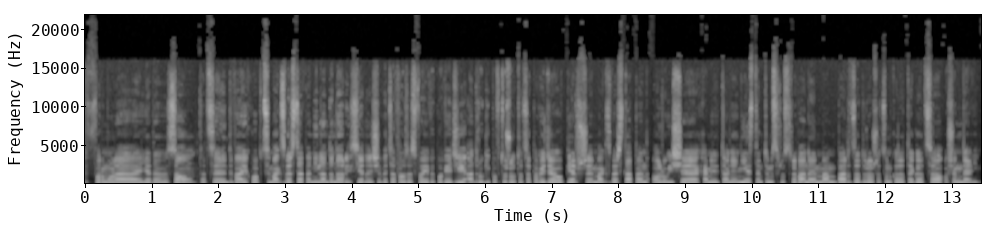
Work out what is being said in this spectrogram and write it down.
w Formule 1 są tacy dwaj chłopcy, Max Verstappen i Lando Norris. Jeden się wycofał ze swojej wypowiedzi, a drugi powtórzył to, co powiedział pierwszy. Max Verstappen o Lewisie Hamiltonie. Nie jestem tym sfrustrowany, mam bardzo dużo szacunku do tego, co osiągnęli.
